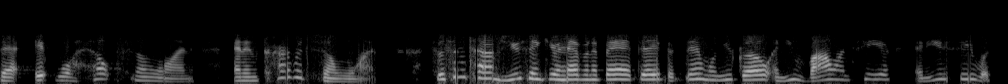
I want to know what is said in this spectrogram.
that it will help someone and encourage someone. So sometimes you think you're having a bad day, but then when you go and you volunteer and you see what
